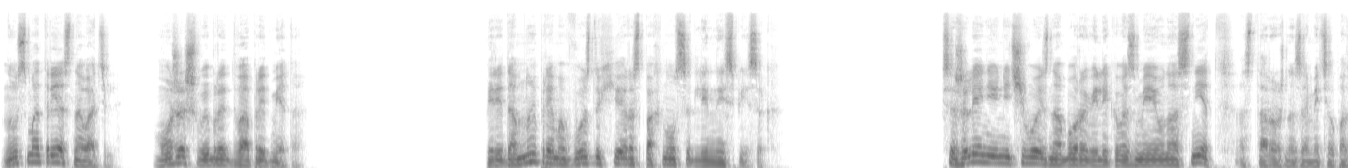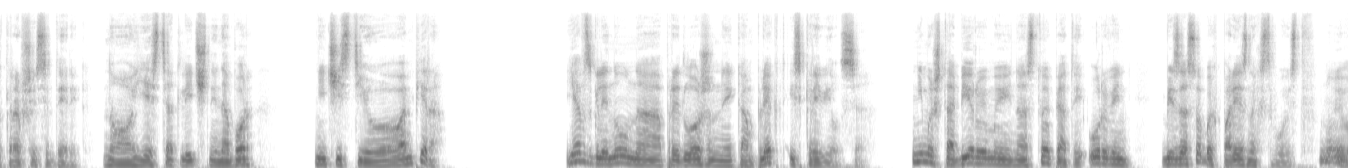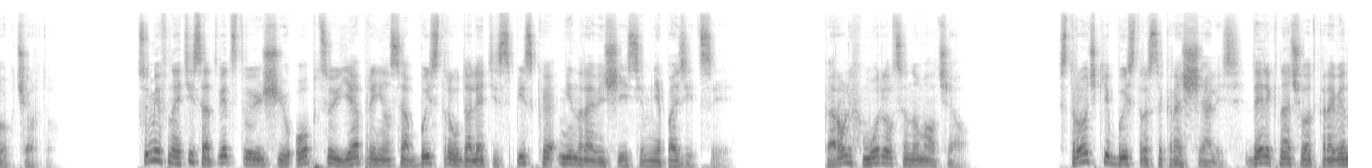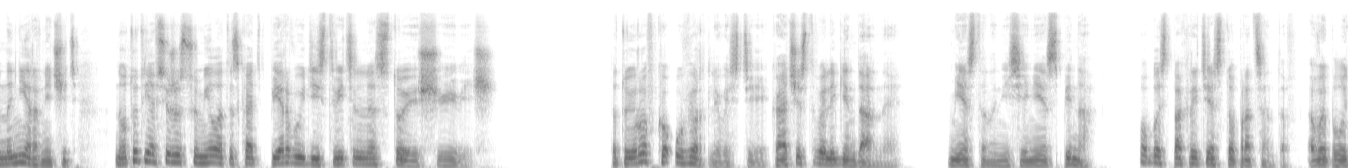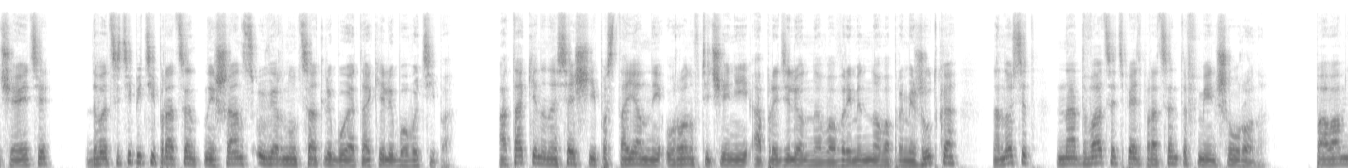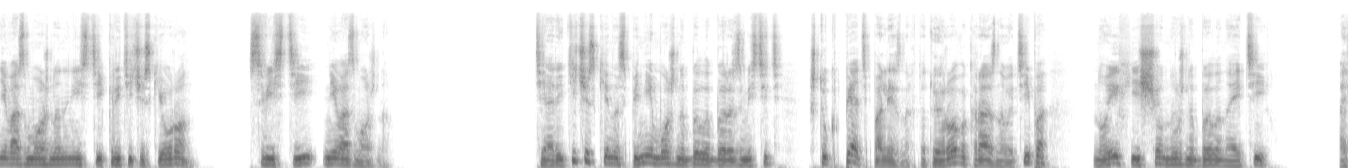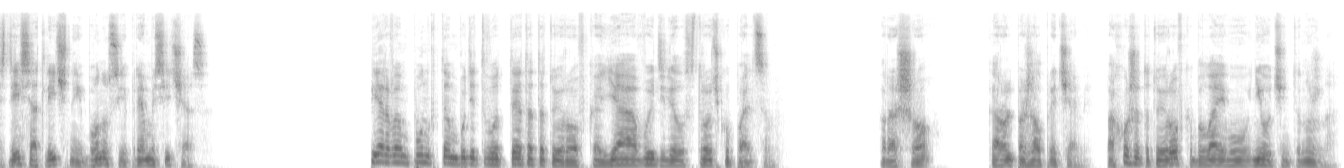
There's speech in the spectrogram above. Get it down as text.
«Ну смотри, основатель, можешь выбрать два предмета». Передо мной прямо в воздухе распахнулся длинный список. «К сожалению, ничего из набора Великого Змея у нас нет», – осторожно заметил подкравшийся Дерек. «Но есть отличный набор нечестивого вампира». Я взглянул на предложенный комплект и скривился. Немасштабируемый, на 105 уровень, без особых полезных свойств, ну его к черту. Сумев найти соответствующую опцию, я принялся быстро удалять из списка ненравящиеся мне позиции. Король хмурился, но молчал. Строчки быстро сокращались. Дерек начал откровенно нервничать, но тут я все же сумел отыскать первую действительно стоящую вещь. Татуировка увертливости, качество легендарное. Место нанесения спина. Область покрытия 100%. Вы получаете 25% шанс увернуться от любой атаки любого типа. Атаки, наносящие постоянный урон в течение определенного временного промежутка, наносят на 25% меньше урона. По вам невозможно нанести критический урон. Свести невозможно. Теоретически на спине можно было бы разместить штук пять полезных татуировок разного типа, но их еще нужно было найти. А здесь отличные бонусы и прямо сейчас. Первым пунктом будет вот эта татуировка. Я выделил строчку пальцем. Хорошо. Король пожал плечами. Похоже, татуировка была ему не очень-то нужна.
